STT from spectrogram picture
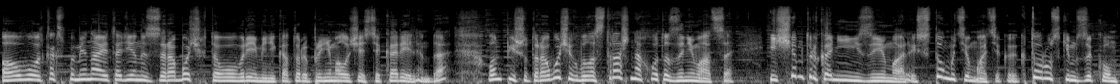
А вот, как вспоминает один из рабочих того времени, который принимал участие Карелин, да, он пишет, у рабочих была страшная охота заниматься. И чем только они не занимались. Кто математикой, кто русским языком,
